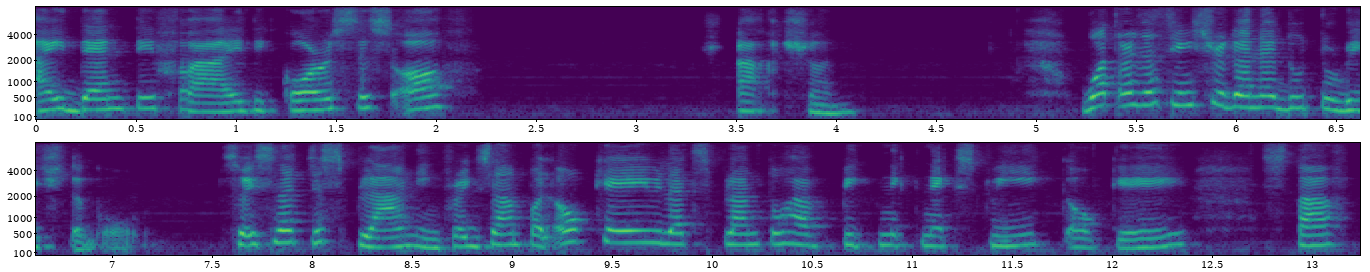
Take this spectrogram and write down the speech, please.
identify the courses of action. What are the things you're gonna do to reach the goal? So it's not just planning. For example, okay, let's plan to have picnic next week. Okay, staff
